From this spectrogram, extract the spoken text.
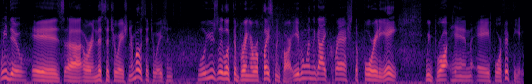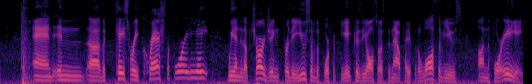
we do is, uh, or in this situation or most situations, we'll usually look to bring a replacement car. Even when the guy crashed the 488, we brought him a 458. And in uh, the case where he crashed the 488, we ended up charging for the use of the 458 because he also has to now pay for the loss of use on the 488.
